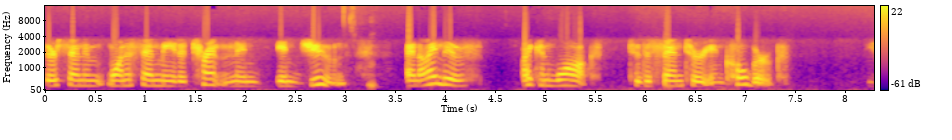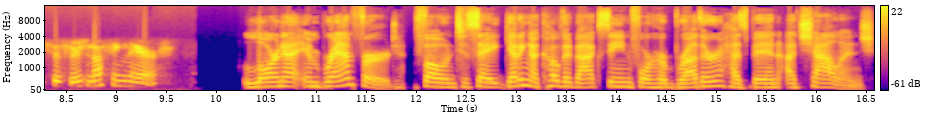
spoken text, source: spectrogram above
they're sending want to send me to Trenton in in June. And I live I can walk to the center in Cobourg. He says there's nothing there. Lorna in Brantford phoned to say getting a COVID vaccine for her brother has been a challenge,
